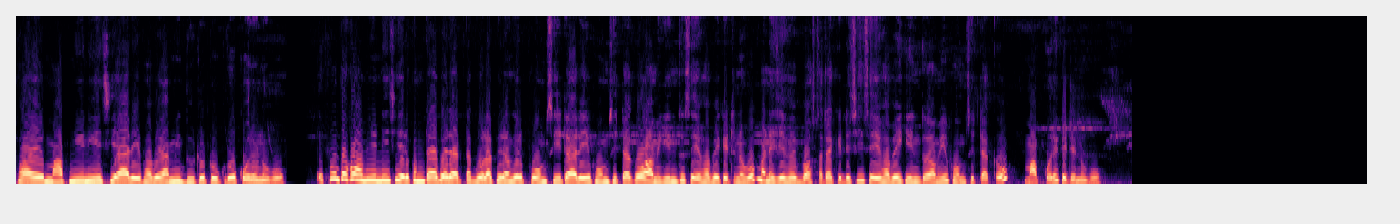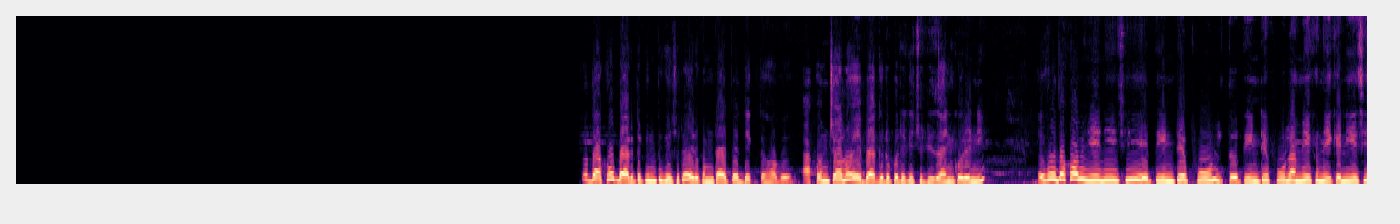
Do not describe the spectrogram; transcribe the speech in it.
ছয় মাপ নিয়ে নিয়েছি, আর এভাবে আমি দুটো টুকরো করে নেব। এখানে দেখো আমি নিয়েছি এরকম টাইপের একটা গোলাপি রঙের ফোম সিট আর এই ফোম সিটটাকেও আমি কিন্তু সেভাবে কেটে নেব। মানে যেভাবে বস্তাটা কেটেছি, সেইভাবেই কিন্তু আমি ফোম সিটটাকেও মাপ করে কেটে নেব। তো দেখো ব্যাগটা কিন্তু কিছুটা এরকম টাইপের দেখতে হবে। এখন চলো এই ব্যাগের উপরে কিছু ডিজাইন করে নিই। এখানে দেখো আমি নিয়ে নিয়েছি এই তিনটে ফুল। তো তিনটে ফুল আমি এখানে এঁকে নিয়েছি।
